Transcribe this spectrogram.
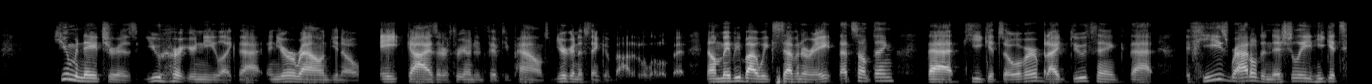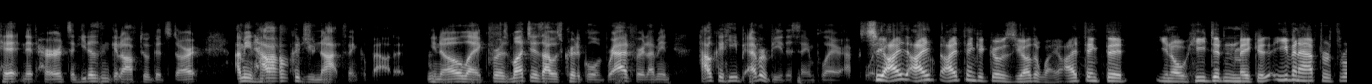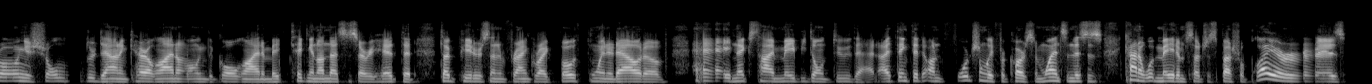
human nature is you hurt your knee like that and you're around, you know, eight guys that are 350 pounds, you're going to think about it a little bit. Now, maybe by week seven or eight, that's something that he gets over. But I do think that if he's rattled initially and he gets hit and it hurts and he doesn't get off to a good start, I mean, how could you not think about it? You know, like for as much as I was critical of Bradford, I mean, how could he ever be the same player? See, I, I I think it goes the other way. I think that you know, he didn't make it even after throwing his shoulder down in Carolina along the goal line and make, taking an unnecessary hit that Doug Pederson and Frank Reich both pointed out of, hey, next time maybe don't do that. I think that unfortunately for Carson Wentz, and this is kind of what made him such a special player, is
